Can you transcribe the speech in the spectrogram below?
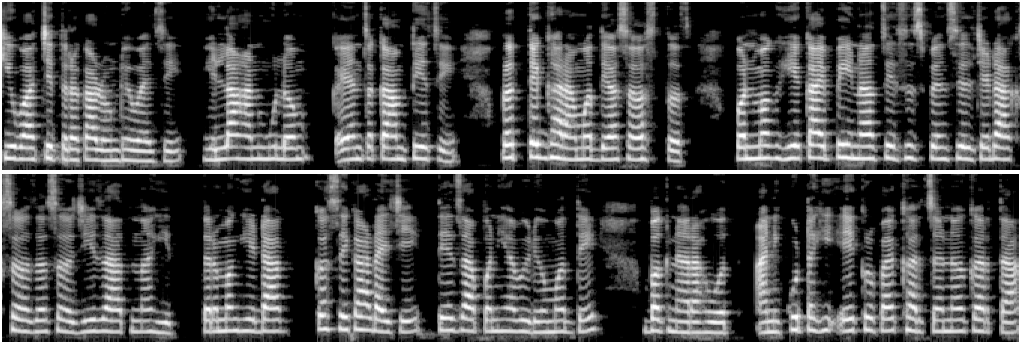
किंवा चित्र काढून ठेवायचे. हे लहान मुलं यांचं काम तेच आहे. प्रत्येक घरामध्ये असं असतंच. पण मग हे काय पेनाचे पेन्सिलचे डाग सहजासहजी जात नाहीत. तर मग हे डाग कसे काढायचे तेच आपण ह्या व्हिडिओमध्ये बघणार आहोत. आणि कुठंही एक रुपया खर्च न करता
